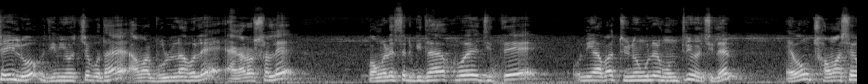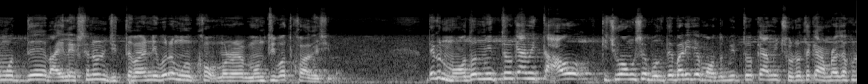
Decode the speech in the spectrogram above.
সেই লোক, যিনি হচ্ছে বোধ আমার ভুল না হলে এগারো সালে কংগ্রেসের বিধায়ক হয়ে জিতে উনি আবার তৃণমূলের মন্ত্রী হয়েছিলেন এবং ছ মাসের মধ্যে বাই ইলেকশনে উনি জিততে পারেননি বলে মানে মন্ত্রীপদ খোয়া গেছিল। দেখুন, মদন মিত্রকে আমি তাও কিছু অংশে বলতে পারি যে, মদন মিত্রকে আমি ছোট থেকে আমরা যখন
